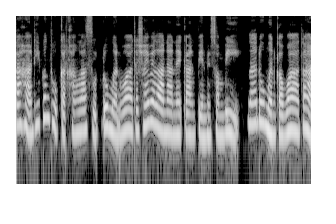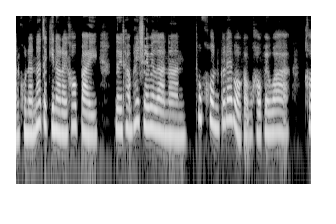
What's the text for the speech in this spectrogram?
ทหารที่เพิ่งถูกกัดครั้งล่าสุดดูเหมือนว่าจะใช้เวลานานในการเปลี่ยนเป็นซอมบี้และดูเหมือนกับว่าทหารคนนั้นน่าจะกินอะไรเข้าไป เลยทำให้ใช้เวลานาน ทุกคนก็ได้บอกกับเขาไปว่า เขา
